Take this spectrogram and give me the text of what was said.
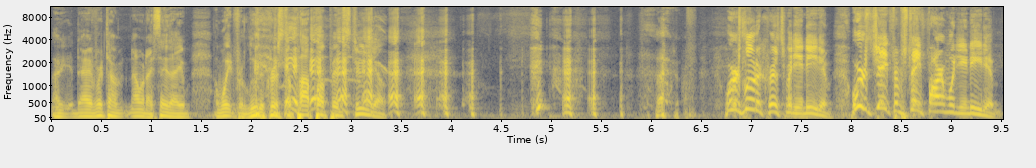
I, every time now when I say that, I, I wait for ludicrous to pop up in studio. Where's Ludacris when you need him? Where's Jake from State Farm when you need him?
